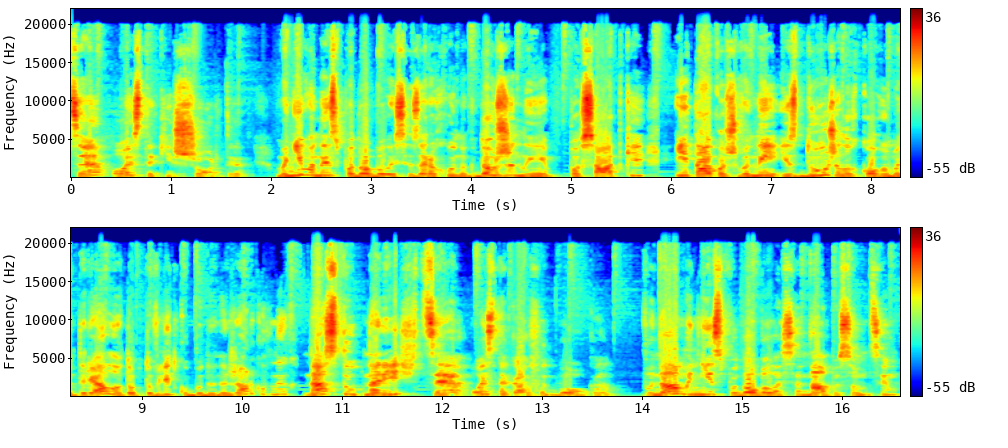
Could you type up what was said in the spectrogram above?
Це ось такі шорти. Мені вони сподобалися за рахунок довжини, посадки, і також вони із дуже легкого матеріалу, тобто влітку буде не жарко в них. Наступна річ це ось така футболка. Вона мені сподобалася написом цим.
